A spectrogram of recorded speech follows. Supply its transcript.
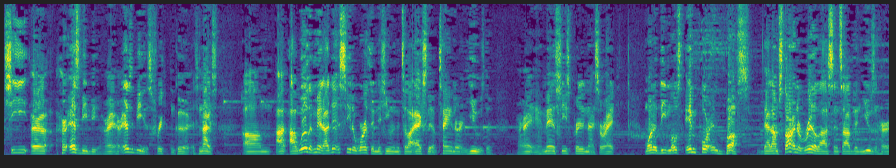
she uh her SBB, all right, her SBB is freaking good. It's nice. Um, I, I will admit I didn't see the worth in this unit until I actually obtained her and used her. All right, and man, she's pretty nice. All right, one of the most important buffs that I'm starting to realize since I've been using her.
